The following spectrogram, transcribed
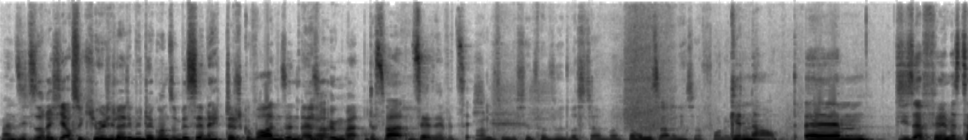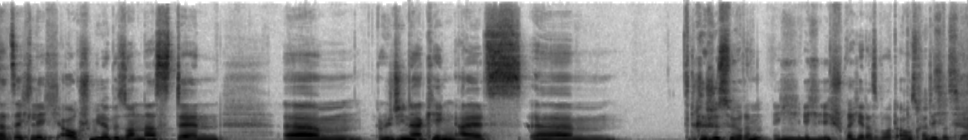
man sieht so richtig, auch Security-Leute im Hintergrund so ein bisschen hektisch geworden sind. Also ja. irgendwann, das war sehr, sehr witzig. Alle so ein bisschen verwirrt, was da, warum ist alles nach vorne gegangen? Genau. Ähm, dieser Film ist tatsächlich auch schon wieder besonders, denn ähm, Regina King als ähm, Regisseurin, ich, mhm. ich, ich, spreche das Wort aus du für dich. Es, ja,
